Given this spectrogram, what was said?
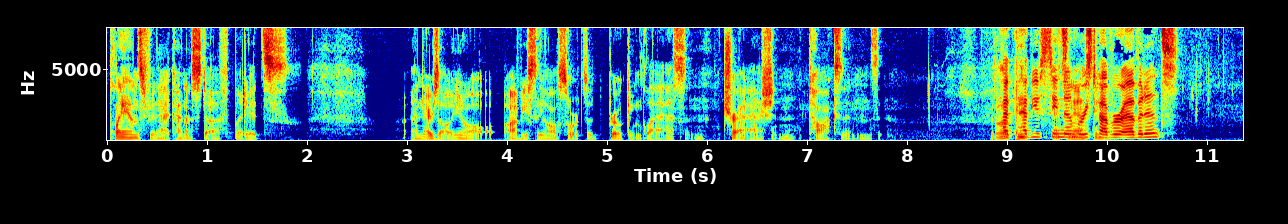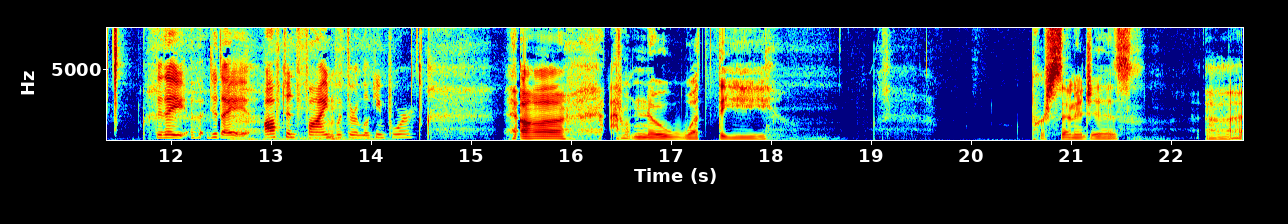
plans for that kind of stuff, but it's and there's all you know obviously all sorts of broken glass and trash and toxins. Have, have you seen them nasty. recover evidence? Do they do they often find what they're looking for? Uh, I don't know what the percentage is. Uh,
